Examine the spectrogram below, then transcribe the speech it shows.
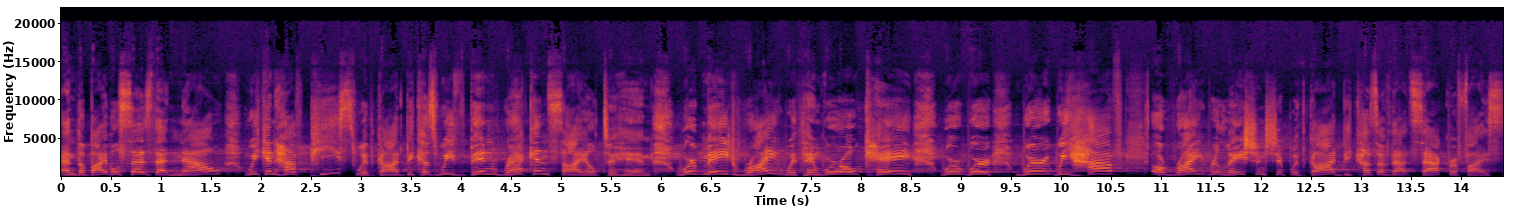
And the Bible says that now we can have peace with God because we've been reconciled to Him. We're made right with Him. We're okay. We're, we're, we're, we have a right relationship with God because of that sacrifice.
